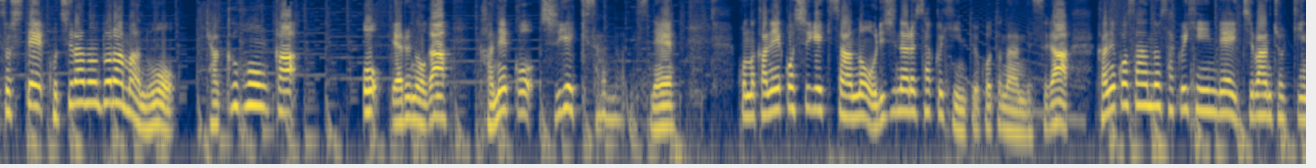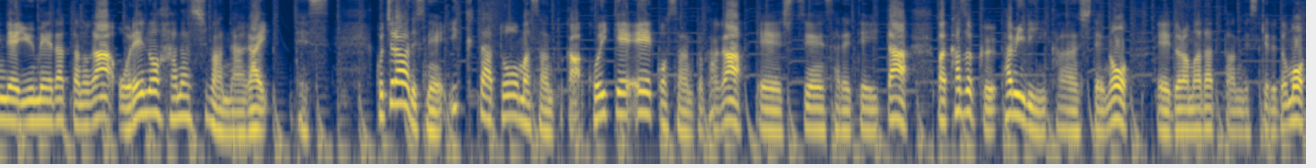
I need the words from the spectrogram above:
そしてこちらのドラマの脚本家をやるのが金子茂樹さんなんですね。この金子茂樹さんのオリジナル作品ということなんですが、金子さんの作品で一番直近で有名だったのが、俺の話は長いです。こちらはですね、生田斗真さんとか小池栄子さんとかが、えー、出演されていた、まあ、家族、ファミリーに関しての、えー、ドラマだったんですけれども、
